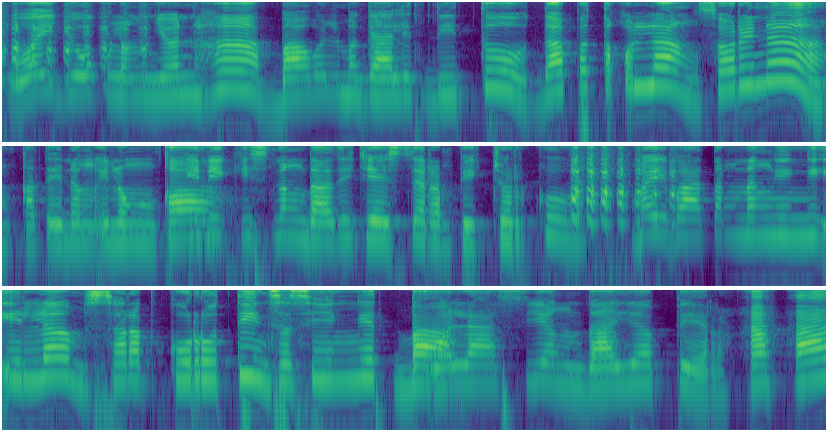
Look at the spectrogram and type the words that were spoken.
Uy, joke lang yon ha. Bawal magalit dito. Dapat ako lang. Sorry na. Ang kate ng ilong ko. Kinikis ng Daddy Chester ang picture ko. May batang nangingiilam. Sarap kurutin sa singit ba? Wala siyang diaper. Ha ha!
